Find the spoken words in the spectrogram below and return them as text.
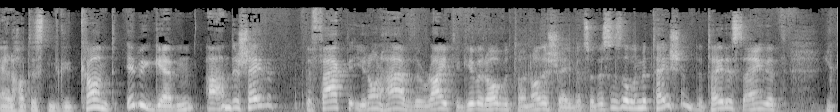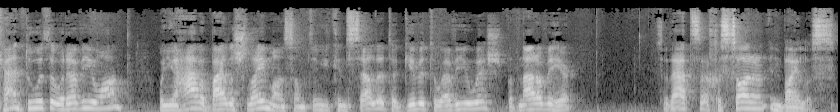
Er hat es gekannt, ibigeben an der shevet. The fact that you don't have the right to give it over to another shevet, so this is a limitation. The Torah is saying that you can't do with it whatever you want. When you have a beilas shlema on something, you can sell it or give it to whoever you wish, but not over here. So that's a chesaron in beilas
